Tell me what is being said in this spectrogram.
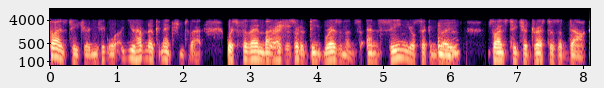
science teacher," and you think, "Well, you have no connection to that," whereas for them that has a sort of deep resonance. And seeing your second grade Mhm. science teacher dressed as a duck,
